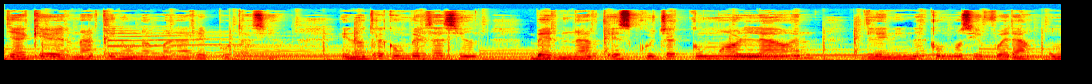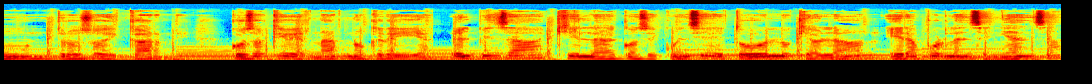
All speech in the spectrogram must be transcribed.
ya que Bernard tiene una mala reputación. En otra conversación, Bernard escucha cómo hablaban de Lenina como si fuera un trozo de carne, cosa que Bernard no creía. Él pensaba que la consecuencia de todo lo que hablaban era por la enseñanza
